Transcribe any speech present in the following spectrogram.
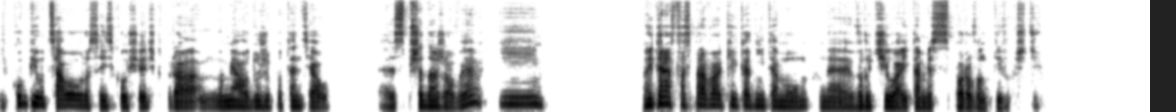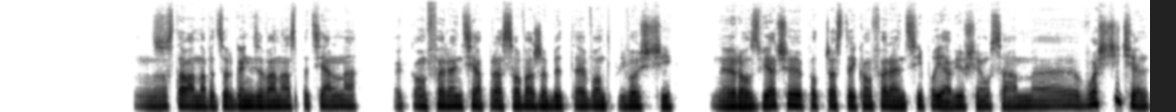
i kupił całą rosyjską sieć, która no, miała duży potencjał e, sprzedażowy i no i teraz ta sprawa kilka dni temu wróciła i tam jest sporo wątpliwości. Została nawet zorganizowana specjalna konferencja prasowa, żeby te wątpliwości rozwiać. Podczas tej konferencji pojawił się sam e, właściciel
